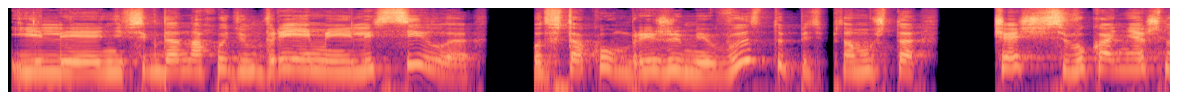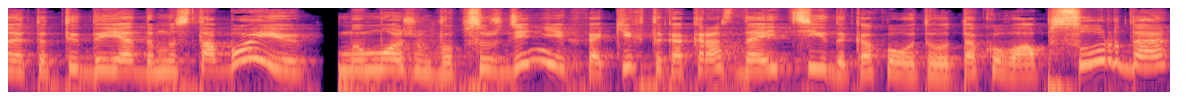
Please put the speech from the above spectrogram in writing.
или не всегда находим время или силы вот в таком режиме выступить, потому что Чаще всего, конечно, это ты да я, да мы с тобой, и мы можем в обсуждениях каких-то как раз дойти до какого-то вот такого абсурда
